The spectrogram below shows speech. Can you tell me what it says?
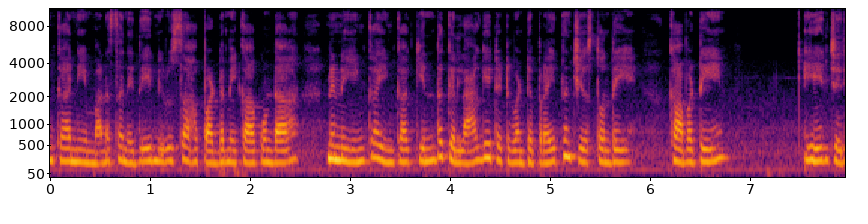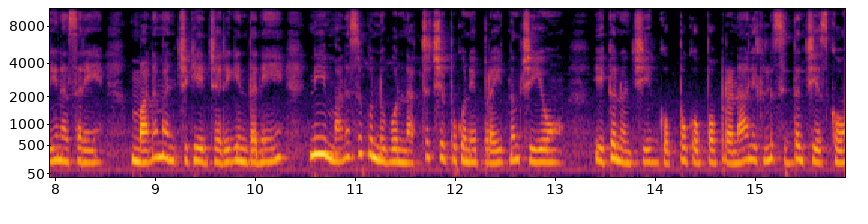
ఇంకా నీ మనసు అనేది నిరుత్సాహపడమే కాకుండా నిన్ను ఇంకా ఇంకా కిందకి లాగేటటువంటి ప్రయత్నం చేస్తుంది. కాబట్టి ఏం జరిగినా సరే మన మంచికే జరిగిందని నీ మనసుకు నువ్వు నచ్చ చెప్పుకునే ప్రయత్నం చేయు ఇక నుంచి గొప్ప గొప్ప ప్రణాళికలు సిద్ధం చేసుకో.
